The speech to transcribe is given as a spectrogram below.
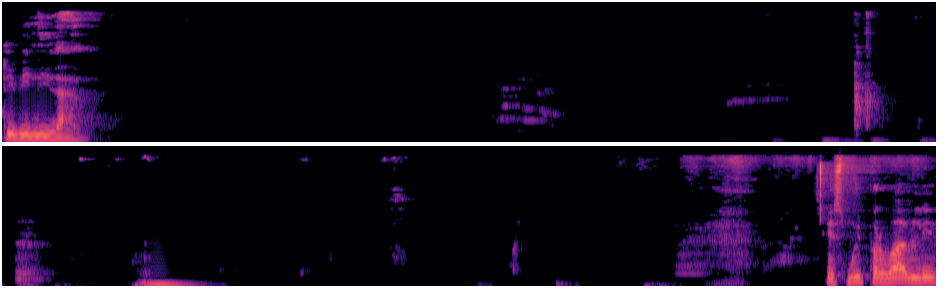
divinidad. Es muy probable,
